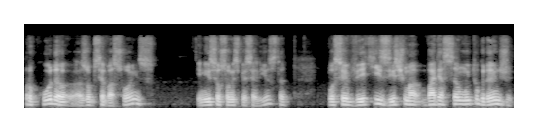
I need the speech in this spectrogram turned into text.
procura as observações, e nisso eu sou um especialista, você vê que existe uma variação muito grande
